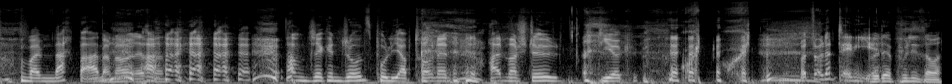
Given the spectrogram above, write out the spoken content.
beim Nachbarn Beim am Jack and Jones Pulli abtrocknen. halt mal still, Dirk. Was soll das denn Wird hier? der Pulli sauer.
